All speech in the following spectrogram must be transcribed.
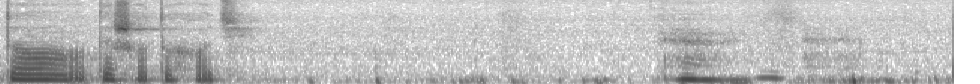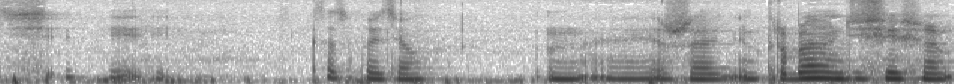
to też o to chodzi. Kto to powiedział? Mm, Że problemem dzisiejszej,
